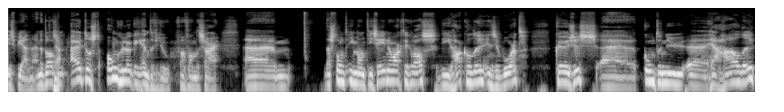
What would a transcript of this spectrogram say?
ESPN. En het was Ja. een uiterst ongelukkig interview van Van der Sar. Ehm, daar stond iemand die zenuwachtig was, die hakkelde in zijn woordkeuzes, eh, continu eh, herhaalde.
